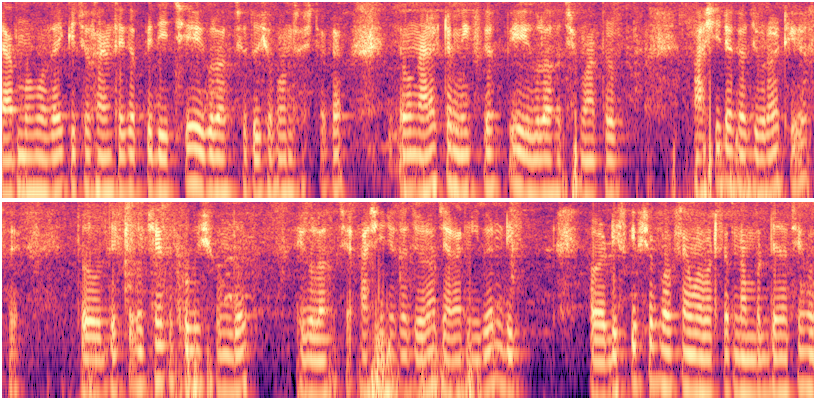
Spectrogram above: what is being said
ডাব মোমোজাই। কিছু ফ্যান্সি কাপ্পি দিচ্ছি, এগুলো হচ্ছে দুশো পঞ্চাশ টাকা। এবং আরেকটা মিক্স কাপ্পি এগুলো হচ্ছে মাত্র আশি টাকা জোড়া, ঠিক আছে? তো দেখতে পাচ্ছেন, খুবই সুন্দর। এগুলো হচ্ছে আশি টাকা জোড়া, যারা নেবেন, ডিস ডিসক্রিপশন বক্সে আমার হোয়াটসঅ্যাপ নাম্বার দেওয়া আছে এবং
